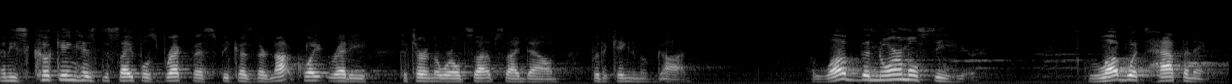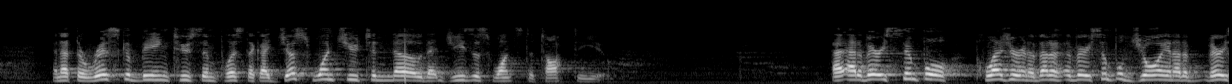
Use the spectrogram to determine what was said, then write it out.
and he's cooking his disciples breakfast because they're not quite ready to turn the world upside down for the kingdom of God. Love the normalcy here. Love what's happening. And at the risk of being too simplistic, I just want you to know that Jesus wants to talk to you at, at a very simple pleasure and at a, a very simple joy and at a very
